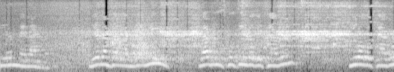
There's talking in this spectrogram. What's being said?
లేదు నేను లేదంటారు అంటే అని ఏడు తీసుకొచ్చి ఈడ కొట్టినారు ఈడ కొట్టినారు.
